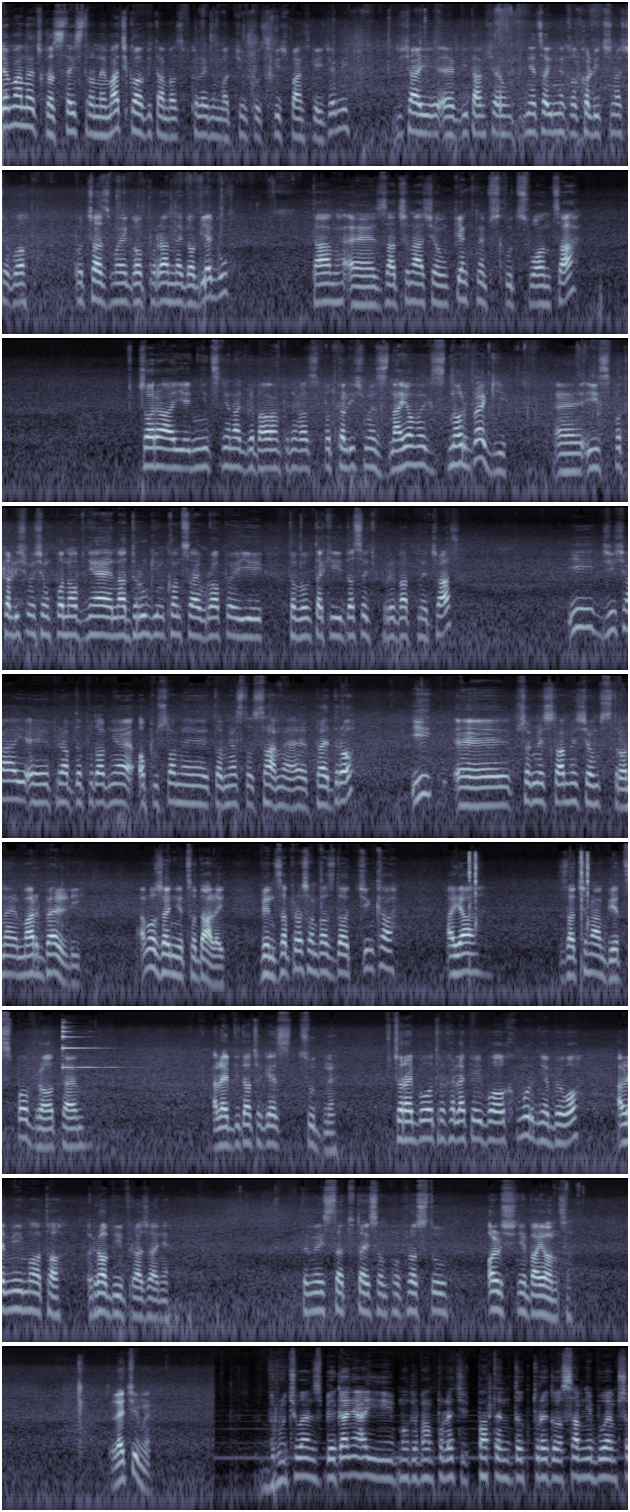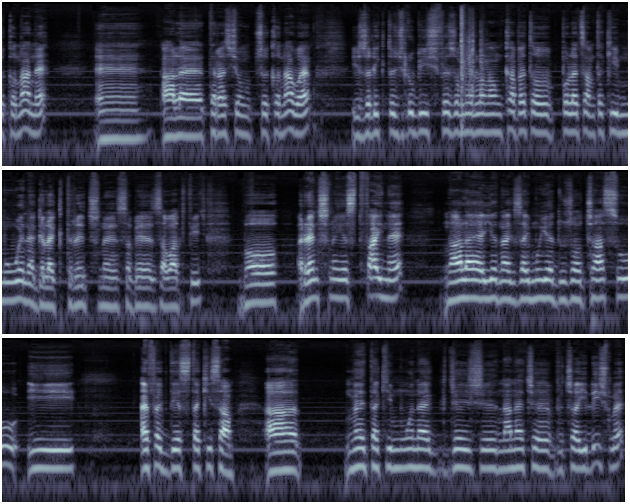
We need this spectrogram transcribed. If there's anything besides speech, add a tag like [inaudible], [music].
Siemaneczko, z tej strony Maćko, witam Was w kolejnym odcinku z hiszpańskiej ziemi. Dzisiaj e, witam się w nieco innych okolicznościach, bo podczas mojego porannego biegu tam e, zaczyna się piękny wschód słońca. Wczoraj nic nie nagrywałem, ponieważ spotkaliśmy znajomych z Norwegii e, i spotkaliśmy się ponownie na drugim końcu Europy i to był taki dosyć prywatny czas. I dzisiaj e, prawdopodobnie opuszczamy to miasto San Pedro i e, przemieszczamy się w stronę Marbelli, a może nieco dalej. Więc zapraszam Was do odcinka, a ja zaczynam biec z powrotem. Ale widoczek jest cudny. Wczoraj było trochę lepiej, bo chmurnie było, ale mimo to robi wrażenie. Te miejsca tutaj są po prostu olśniewające. Lecimy. Wróciłem z biegania i mogę Wam polecić patent, do którego sam nie byłem przekonany, e, ale teraz się przekonałem. Jeżeli ktoś lubi świeżo mieloną kawę, to polecam taki młynek elektryczny sobie załatwić, bo ręczny jest fajny, no ale jednak zajmuje dużo czasu i efekt jest taki sam. A my taki młynek gdzieś na necie wyczailiśmy.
